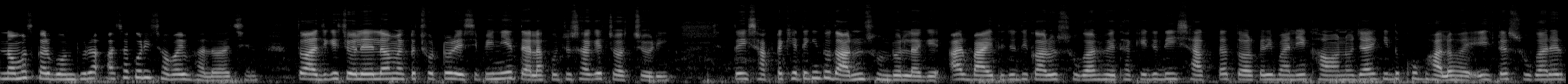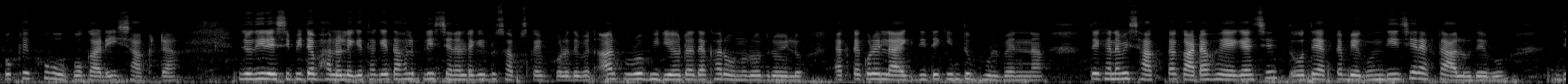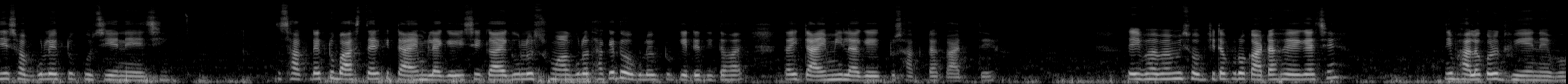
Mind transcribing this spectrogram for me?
নমস্কার বন্ধুরা, আশা করি সবাই ভালো আছেন। তো আজকে চলে এলাম একটা ছোট্ট রেসিপি নিয়ে তেলাকুচু শাকের চচ্চড়ি। তো এই শাকটা খেতে কিন্তু দারুণ সুন্দর লাগে। আর বাড়িতে যদি কারোর সুগার হয়ে থাকে, যদি এই শাকটার তরকারি বানিয়ে খাওয়ানো যায়, কিন্তু খুব ভালো হয়। এইটা সুগারের পক্ষে খুব উপকার এই শাকটা। যদি রেসিপিটা ভালো লেগে থাকে, তাহলে প্লিজ চ্যানেলটাকে একটু সাবস্ক্রাইব করে দেবেন। আর পুরো ভিডিওটা দেখার অনুরোধ রইল। একটা করে লাইক দিতে কিন্তু ভুলবেন না। তো এখানে আমি শাকটা কাটা হয়ে গেছে। তো ওতে একটা বেগুন দিয়েছি আর একটা আলু দেব। দিয়ে সবগুলো একটু কুচিয়ে নিয়েছি। তো শাকটা একটু বাঁচতে আর কি টাইম লাগে। ওই সে গায়েগুলো, শোঁয়াগুলো থাকে তো, ওগুলো একটু কেটে দিতে হয়। তাই টাইমই লাগে একটু শাকটা কাটতে। তো এইভাবে আমি সবজিটা পুরো কাটা হয়ে গেছে। নিয়ে ভালো করে ধুয়ে নেব।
